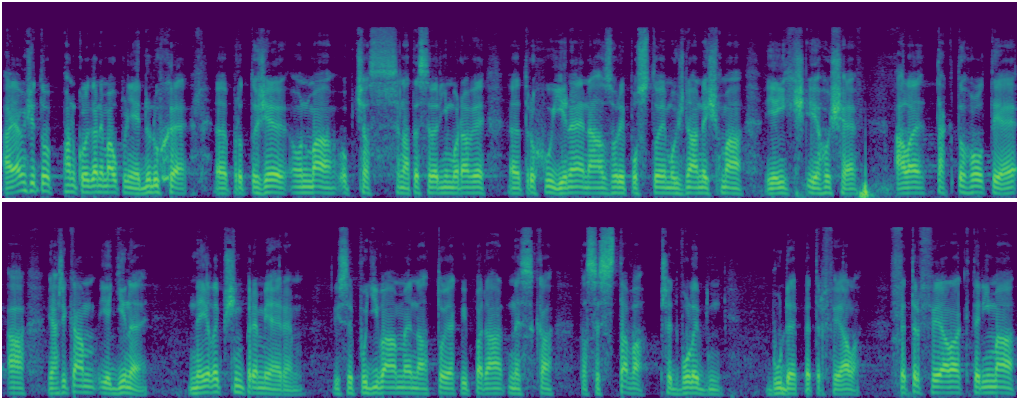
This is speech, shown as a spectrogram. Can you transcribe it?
A já vím, že to pan kolega nemá úplně jednoduché, eh, protože on má občas na té severní Moravě trochu jiné názory, postoje možná, než má jejich, jeho šéf ale tak to hold je a já říkám jediné, nejlepším premiérem, když se podíváme na to, jak vypadá dneska ta sestava předvolební, bude Petr Fiala. Petr Fiala, který má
